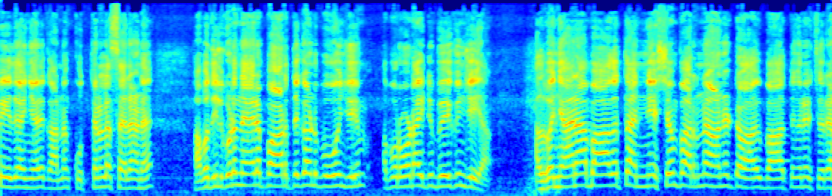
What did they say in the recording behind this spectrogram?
പെയ്തു കഴിഞ്ഞാൽ കാരണം കുത്തനുള്ള സ്ഥലമാണ്. അപ്പോൾ ഇതിൽ കൂടെ നേരെ പാടത്തേക്കാണ്ട് പോവുകയും ചെയ്യും. അപ്പോൾ റോഡായിട്ട് ഉപയോഗിക്കുകയും ചെയ്യാം. അതുപോലെ ഞാൻ ആ ഭാഗത്ത് അന്വേഷണം പറഞ്ഞാണ് കേട്ടോ ആ ഭാഗത്ത് ഇങ്ങനെ ചെറിയ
